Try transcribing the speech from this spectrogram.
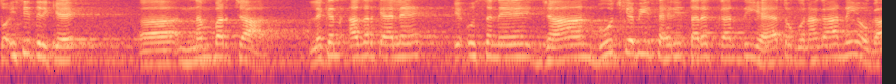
तो इसी तरीके नंबर चार, लेकिन अगर कह लें कि उसने जान बूझ के भी सहरी तरक कर दी है तो गुनागार नहीं होगा।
